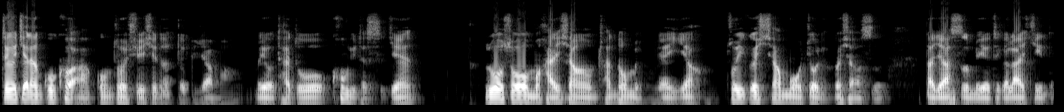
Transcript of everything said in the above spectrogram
这个阶段顾客啊，工作学习呢都比较忙，没有太多空余的时间。如果说我们还像传统美容院一样做一个项目就两个小时，大家是没有这个耐心的。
